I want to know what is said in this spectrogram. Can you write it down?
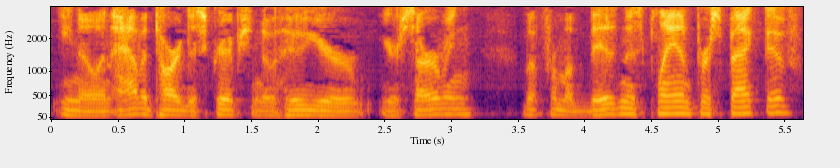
you know, an avatar description of who you're, you're serving. But from a business plan perspective,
